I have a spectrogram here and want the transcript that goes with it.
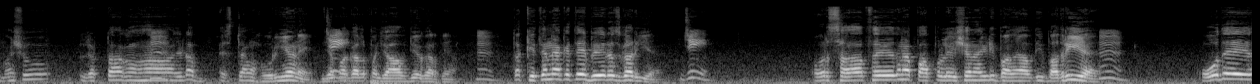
ਮਸ਼ੂ ਲੁੱਟਾਂ ਖੋਹਾਂ ਹੂੰ। ਜਿਹੜਾ ਇਸ ਟਾਈਮ ਹੋ ਰਹੀਆਂ ਨੇ ਜੇ ਜੀ। ਆਪਾਂ ਗੱਲ ਪੰਜਾਬ ਦੀ ਓ ਕਰਦੇ ਹਾਂ ਹੂੰ। ਤਾਂ ਕਿਤੇ ਨਾ ਕਿਤੇ ਬੇਰੋਜ਼ਗਾਰੀ ਹੈ। ਜੀ। ਔਰ ਸਾਥ ਇਹਦੇ ਨਾਲ ਪਾਪੂਲੇਸ਼ਨ ਹੈ ਜਿਹੜੀ ਪੰਜਾਬ ਦੀ ਵਧ ਰਹੀ ਹੈ। ਹੂੰ। ਉਹਦੇ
